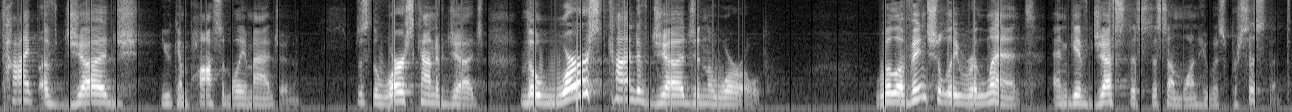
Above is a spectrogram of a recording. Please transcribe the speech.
type of judge you can possibly imagine. Just the worst kind of judge. The worst kind of judge in the world will eventually relent and give justice to someone who is persistent.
